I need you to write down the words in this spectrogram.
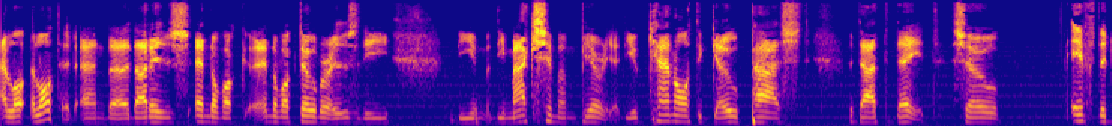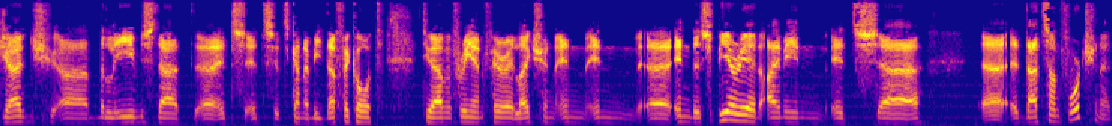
allotted, and uh, that is end of end of October is the the the maximum period. You cannot go past that date. So if the judge uh, believes that uh, it's it's it's going to be difficult to have a free and fair election in in uh, in this period, I mean it's uh, uh, that's unfortunate.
